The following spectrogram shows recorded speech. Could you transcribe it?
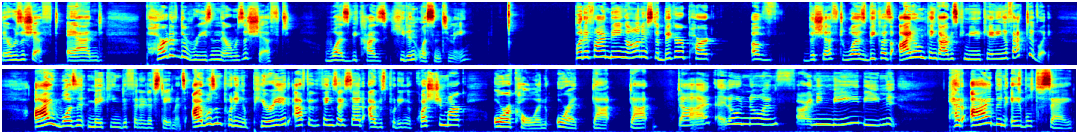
There was a shift. And part of the reason there was a shift was because he didn't listen to me. But if I'm being honest, a bigger part of the shift was because I don't think I was communicating effectively. I wasn't making definitive statements. I wasn't putting a period after the things I said. I was putting a question mark or a colon or a dot, dot, dot. I don't know. I'm sorry. I mean, maybe. Had I been able to say,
